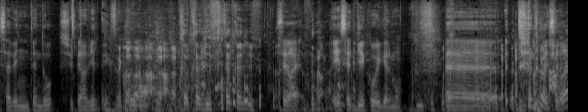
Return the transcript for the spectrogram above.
SAV Nintendo, Superville. Exactement. très très vif, très très vif. C'est vrai. Et cette gecko également. Euh... non, mais c'est vrai.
